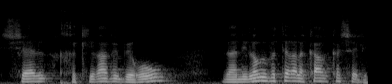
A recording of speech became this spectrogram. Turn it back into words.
של חקירה ובירור, ואני לא מוותר על הקרקע שלי.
